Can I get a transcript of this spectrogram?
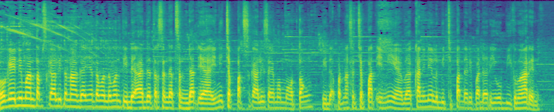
Oke ini mantap sekali tenaganya teman-teman. Tidak ada tersendat-sendat ya. Ini cepat sekali saya memotong. Tidak pernah secepat ini ya. Bahkan ini lebih cepat daripada Ryobi kemarin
